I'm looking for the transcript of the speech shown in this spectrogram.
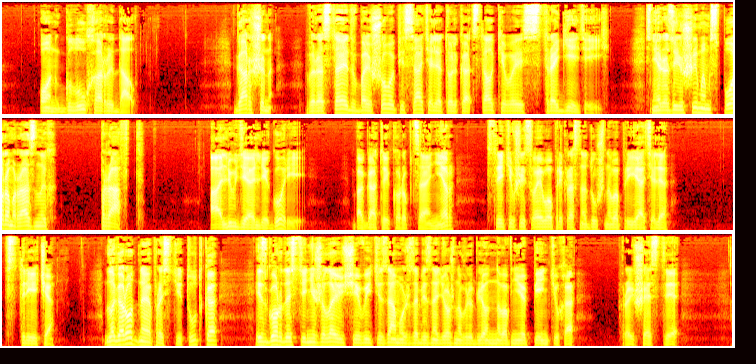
он глухо рыдал. Гаршин вырастает в большого писателя, только сталкиваясь с трагедией, с неразрешимым спором разных правд. А люди аллегории, богатый коррупционер встретивший своего прекраснодушного приятеля. Встреча. Благородная проститутка, из гордости не желающая выйти замуж за безнадежно влюбленного в нее Пентюха, происшествие,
